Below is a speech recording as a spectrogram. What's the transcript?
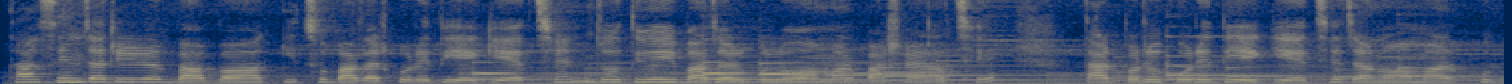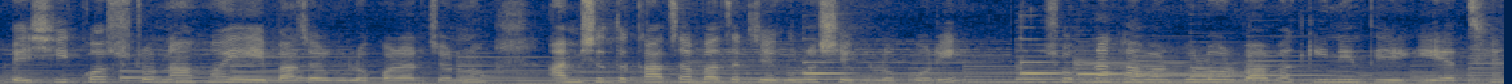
তাহসিন জারির বাবা কিছু বাজার করে দিয়ে গিয়েছেন, যদিও এই বাজারগুলো আমার বাসায় আছে। তারপরেও করে দিয়ে গিয়েছে যেন আমার খুব বেশি কষ্ট না হয় এই বাজারগুলো করার জন্য। আমি শুধু কাঁচা বাজার যেগুলো, সেগুলো করি। শুকনা খাবারগুলো ওর বাবা কিনে দিয়ে গিয়েছেন।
